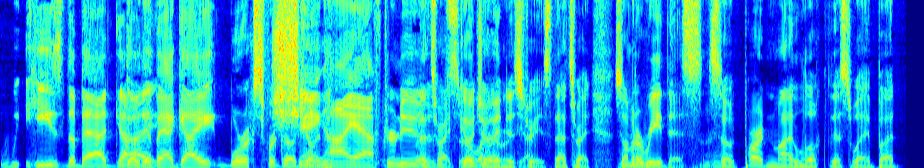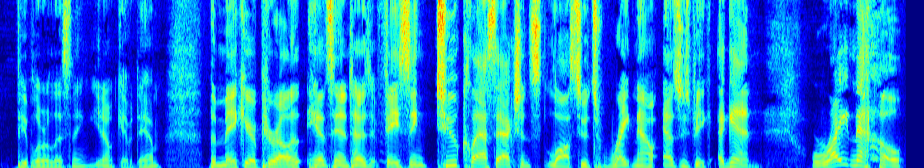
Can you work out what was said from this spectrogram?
w- he's the bad guy. The bad guy works for Gojo. Shanghai afternoon. That's right, Gojo Industries. That's right. So I'm going to read this. Mm-hmm. So pardon my look this way, but people who are listening, you don't give a damn. The maker of Purell hand sanitizer facing two class action lawsuits right now as we speak. Again, right now,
